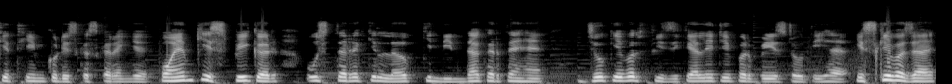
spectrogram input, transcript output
के थीम को डिस्कस करेंगे। पोएम की स्पीकर उस तरह के लव की निंदा करते हैं, जो केवल फिजिकलिटी पर बेस्ड होती है। इसके बजाय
